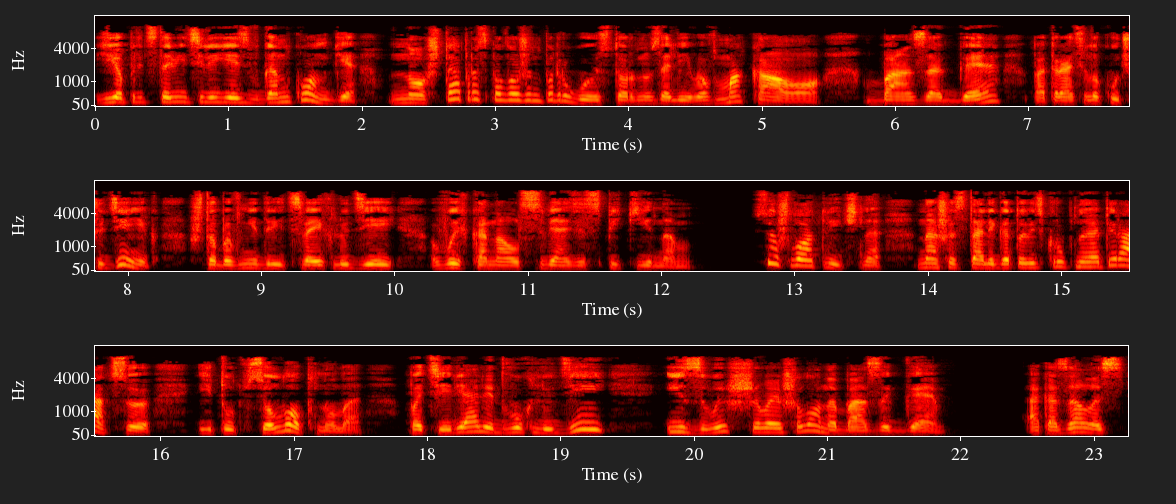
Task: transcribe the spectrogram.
Ее представители есть в Гонконге, но штаб расположен по другую сторону залива, в Макао. База Г потратила кучу денег, чтобы внедрить своих людей в их канал связи с Пекином. Все шло отлично. Наши стали готовить крупную операцию, и тут все лопнуло. Потеряли двух людей из высшего эшелона базы Г. Оказалось,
